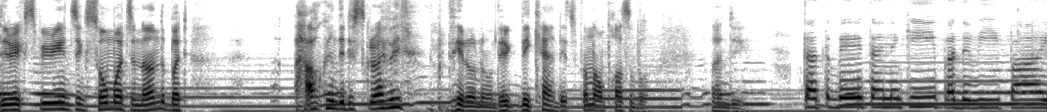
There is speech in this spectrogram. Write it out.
they're experiencing so much anand but how can they describe it? They don't know. They, they can't. It's not possible. ਹਾਂਜੀ। ਤਤ ਬੇਤਨ ਕੀ ਪਦਵੀ ਪਾਈ?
